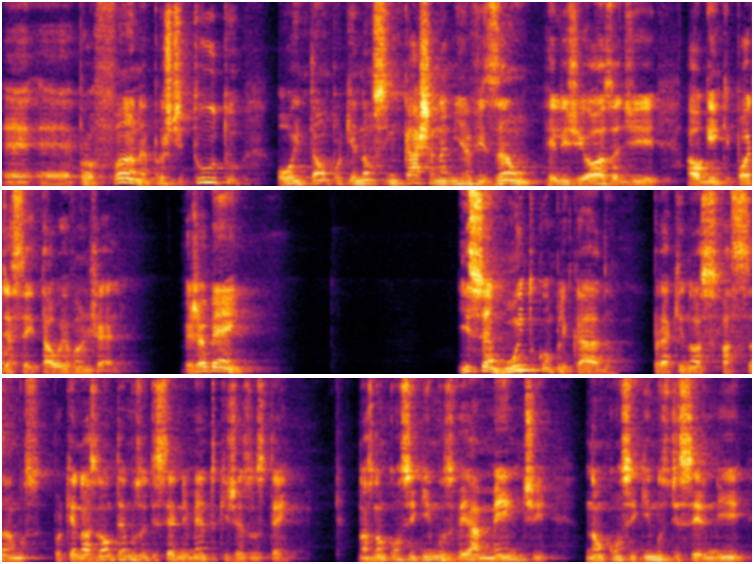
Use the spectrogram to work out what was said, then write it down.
é, é profano, é prostituto ou então porque não se encaixa na minha visão religiosa de alguém que pode aceitar o Evangelho. Veja bem, isso é muito complicado para que nós façamos, porque nós não temos o discernimento que Jesus tem. Nós não conseguimos ver a mente, não conseguimos discernir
